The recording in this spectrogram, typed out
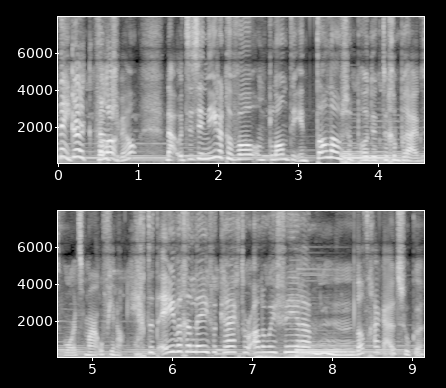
Nee, kijk, voilà. dankjewel. Nou, het is in ieder geval een plant die in talloze producten gebruikt wordt. Maar of je nou echt het eeuwige leven krijgt door aloe vera, hmm, dat ga ik uitzoeken.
